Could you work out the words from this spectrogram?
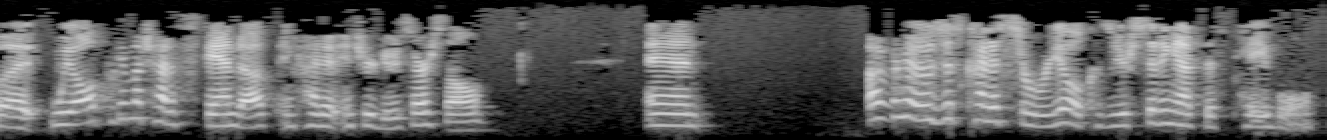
But we all pretty much had to stand up and kind of introduce ourselves. And I don't know, it was just kind of surreal because you're sitting at this table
